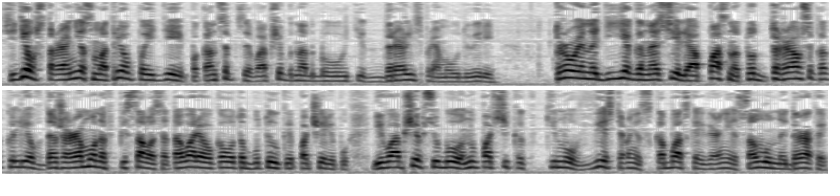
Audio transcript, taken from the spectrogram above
Сидел в стороне, смотрел по идее, по концепции вообще бы надо было уйти. Дрались прямо у двери. Трое на Диего насели опасно, тот дрался как лев, даже Рамона вписалась, отоварил кого-то бутылкой по черепу. И вообще все было, ну почти как в кино, в вестерне с кабацкой, вернее, с салунной дракой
